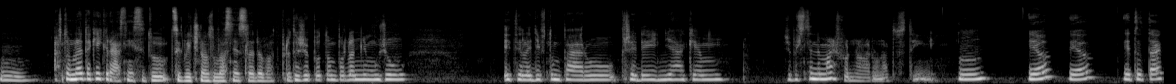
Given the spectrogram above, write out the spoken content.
Mm. A v tomhle je taky krásný si tu cykličnost vlastně sledovat, protože potom podle mě můžou i ty lidi v tom páru předejít nějakým, že prostě nemáš furt náladu na to stejný. Mm. Jo, jo, je to tak.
